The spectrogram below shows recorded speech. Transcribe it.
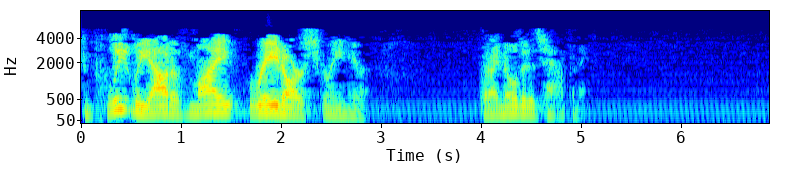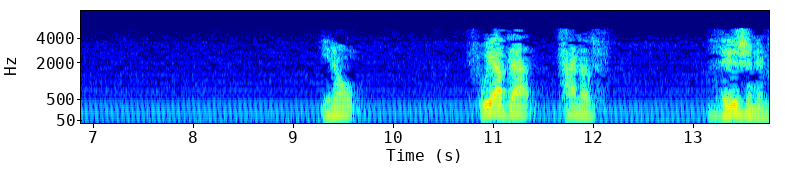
completely out of my radar screen here. But I know that it's happening. You know, if we have that kind of vision and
